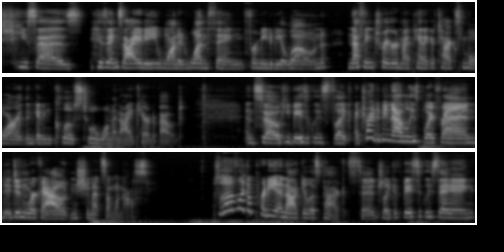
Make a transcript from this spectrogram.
he says his anxiety wanted one thing for me to be alone. Nothing triggered my panic attacks more than getting close to a woman I cared about. And so he basically is like, I tried to be Natalie's boyfriend, it didn't work out, and she met someone else. So that's like a pretty innocuous passage. Like it's basically saying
